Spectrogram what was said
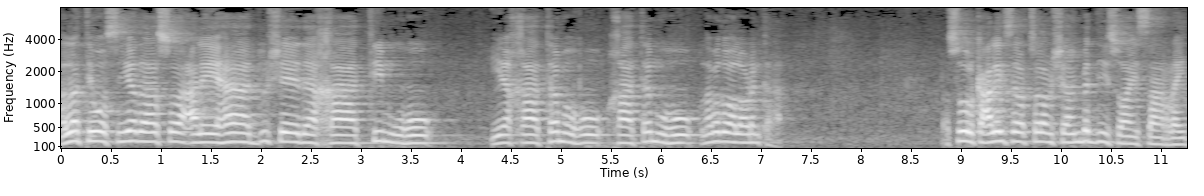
allatii wasiyadaasoo calayhaa dusheeda khaatimuhu iyo khaatamuhu khaatamuhu labada waa la odhan karaa. Rasuulka calayh salatu slaam shaambadiisu ay saarayd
